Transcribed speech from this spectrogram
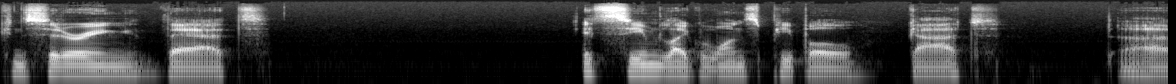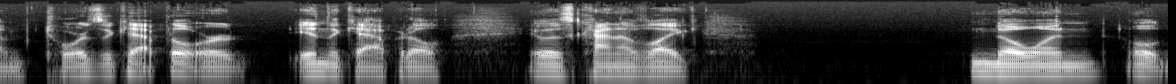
considering that it seemed like once people got um, towards the Capitol or in the Capitol, it was kind of like no one. Well,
